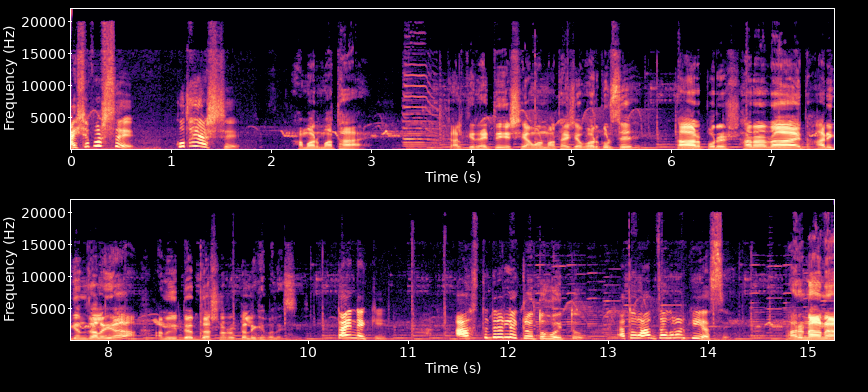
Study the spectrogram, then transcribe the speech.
আইসা পড়ছে? কোথায় আসছে? আমার মাথায়। কালকে রাইতে সে আমার মাথায় এসে ভর করছে। তারপরে সারা রাত হারিকেন জ্বালাইয়া আমি ওই দেবদাস নাটকটা লিখে ফেলাইছি। তাই নাকি? আসতে দেরি লিখলে তো হইতো। এত রাত জাগানোর কি আছে? আরে না না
